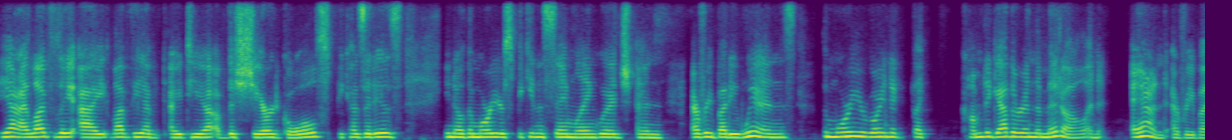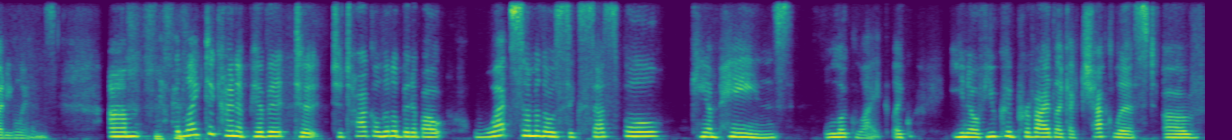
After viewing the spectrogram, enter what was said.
yeah, I love the I love the idea of the shared goals because it is, you know, the more you're speaking the same language and everybody wins, the more you're going to like come together in the middle and and everybody wins. Um, I'd like to kind of pivot to to talk a little bit about what some of those successful campaigns look like. Like, you know, if you could provide like a checklist of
